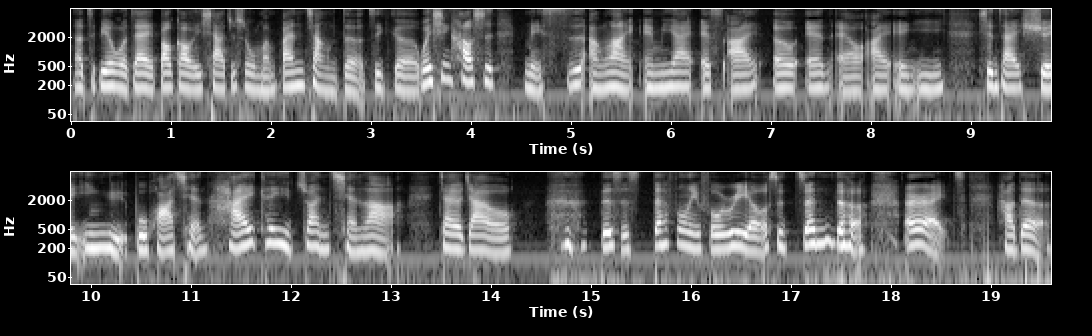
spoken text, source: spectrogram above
那这边我再报告一下，就是我们班长的这个微信号是美思 online，M E I S I O N L I N E。现在学英语不花钱，还可以赚钱啦！加油加油！This is definitely for real，是真的。All right，好的。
